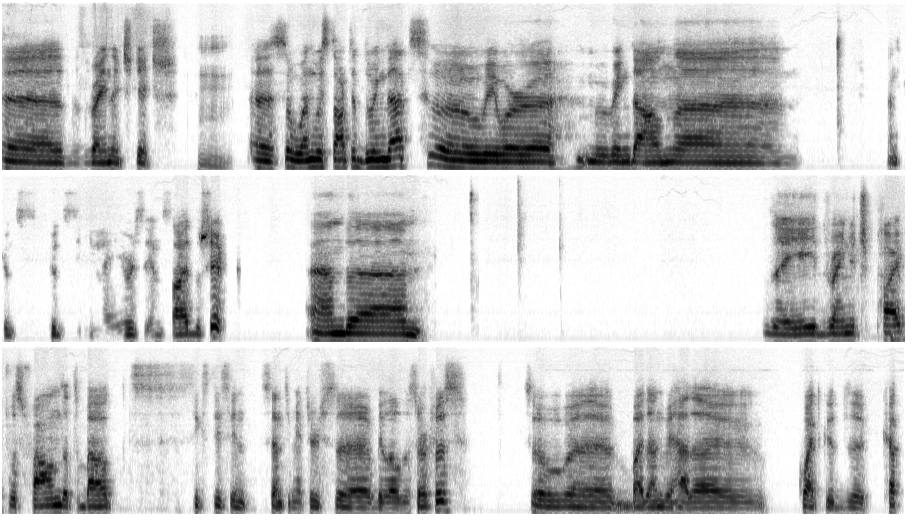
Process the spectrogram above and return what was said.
uh, the drainage ditch. Hmm. Uh, so when we started doing that, uh, we were uh, moving down and could could see layers inside the ship, and um, the drainage pipe was found at about 60 centimeters uh, below the surface. So uh, by then we had a quite good uh, cut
